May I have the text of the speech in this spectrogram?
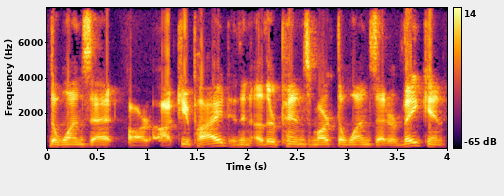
the ones that are occupied and then other pins marked the ones that are vacant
